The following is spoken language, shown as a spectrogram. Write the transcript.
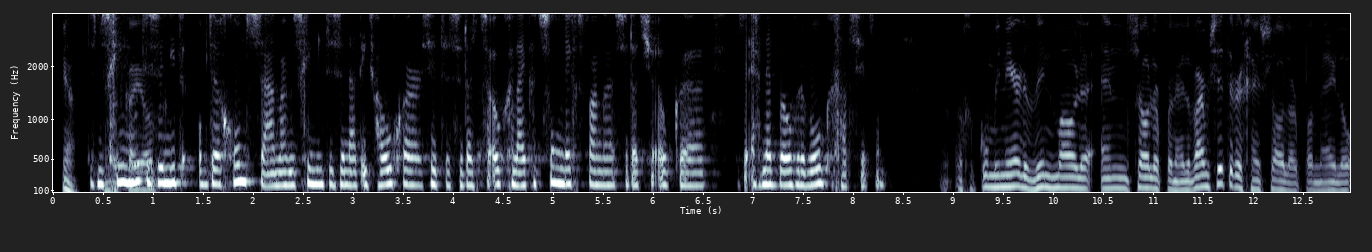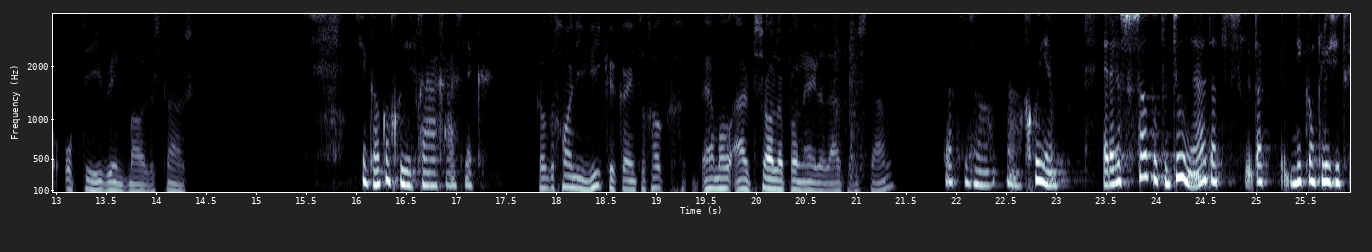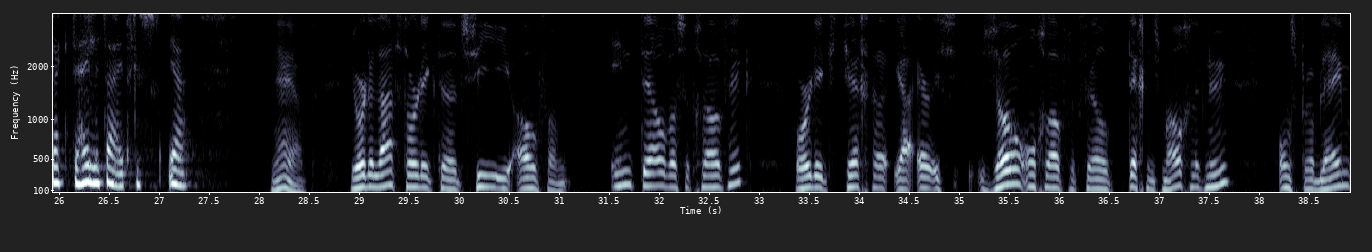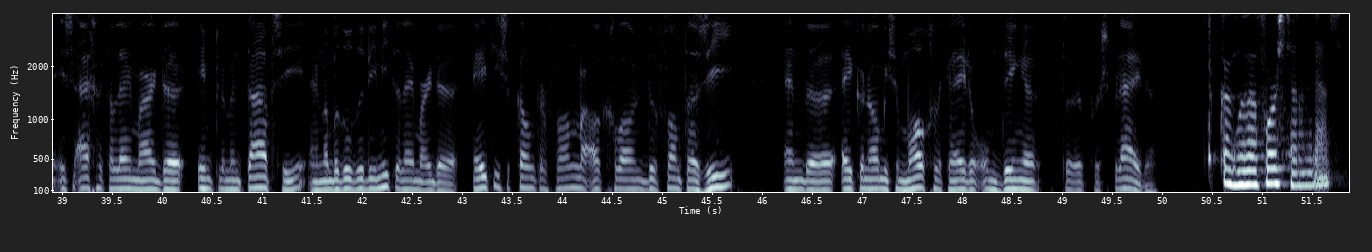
Ja, dus misschien moeten ze niet op de grond staan, maar misschien moeten ze inderdaad iets hoger zitten, zodat ze ook gelijk het zonlicht vangen, zodat je ook uh, ze echt net boven de wolken gaat zitten. Een gecombineerde windmolen en solarpanelen. Waarom zitten er geen solarpanelen op die windmolens trouwens? Dat vind ik ook een goede vraag eigenlijk. Kan toch gewoon die wieken, kan je toch ook helemaal uit solarpanelen laten bestaan? Dat is wel nou, een goeie. Ja, er is zoveel te doen, hè? Dat is, dat, die conclusie trek ik de hele tijd. Ja. Ja, ja. Je hoorde laatst hoorde ik de CEO van Intel, was het geloof ik, hoorde ik zeggen, ja, er is zo ongelooflijk veel technisch mogelijk nu. Ons probleem is eigenlijk alleen maar de implementatie. En dan bedoelde hij niet alleen maar de ethische kant ervan, maar ook gewoon de fantasie en de economische mogelijkheden om dingen te verspreiden. Dat kan ik me wel voorstellen, inderdaad.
